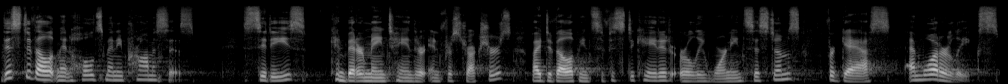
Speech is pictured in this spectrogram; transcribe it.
This development holds many promises. Cities, can better maintain their infrastructures by developing sophisticated early warning systems for gas and water leaks.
